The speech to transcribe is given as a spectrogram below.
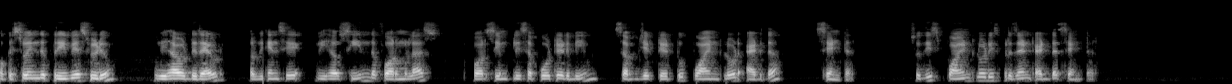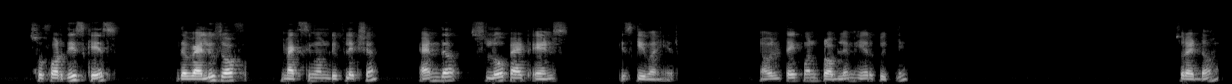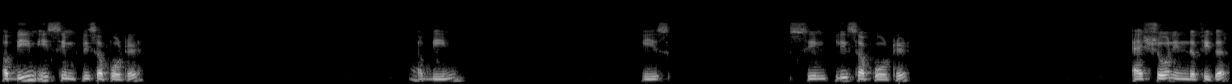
okay so in the previous video we have derived or we can say we have seen the formulas for simply supported beam subjected to point load at the center. So this point load is present at the center. So for this case the values of maximum deflection and the slope at ends is given here. Now we'll take one problem here quickly. So write down a beam is simply supported a beam is simply supported as shown in the figure.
